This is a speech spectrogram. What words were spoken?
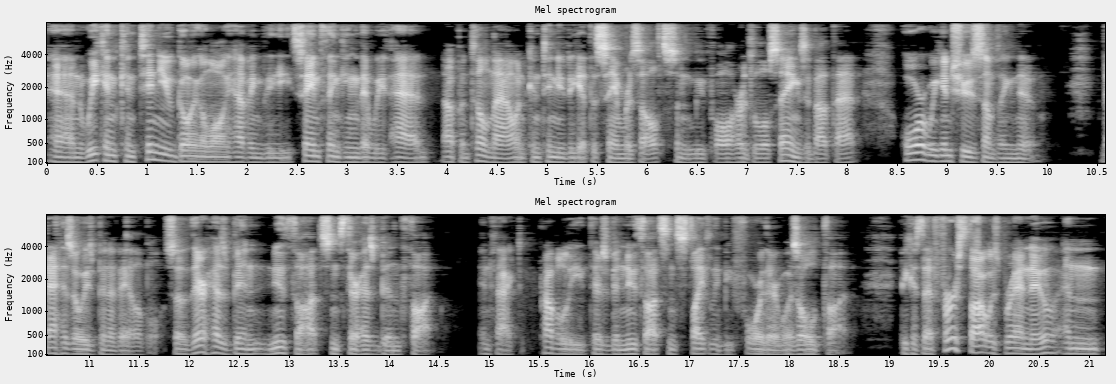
And we can continue going along having the same thinking that we've had up until now and continue to get the same results. And we've all heard the little sayings about that. Or we can choose something new. That has always been available. So there has been new thought since there has been thought. In fact, probably there's been new thought since slightly before there was old thought. Because that first thought was brand new, and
